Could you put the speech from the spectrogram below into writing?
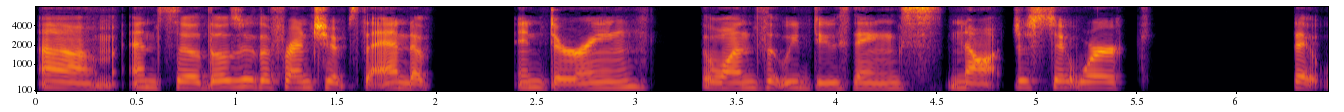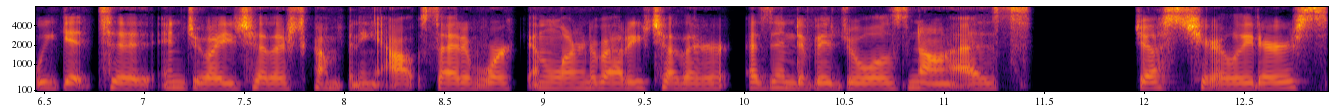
Um, and so those are the friendships that end up enduring, the ones that we do things not just at work, that we get to enjoy each other's company outside of work and learn about each other as individuals, not as just cheerleaders.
